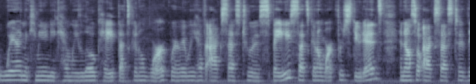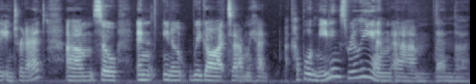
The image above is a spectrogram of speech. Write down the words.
where in the community can we locate that's going to work, where we have access to a space that's going to work for students, and also access to the internet. Um, so and you know we got um, we had couple of meetings really and um, then the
